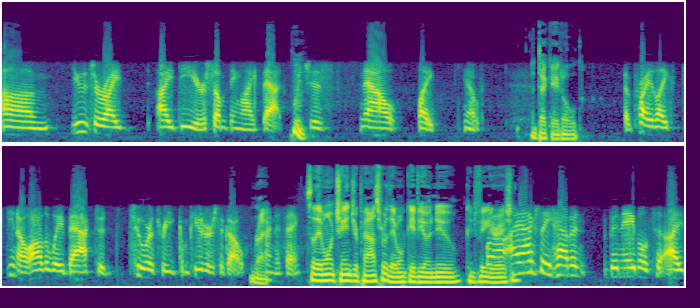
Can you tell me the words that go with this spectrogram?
um, user I- ID or something like that, Hmm. which is now like you know A decade old. probably like you know all the way back to two or three computers ago, Right. kind of thing. So they won't change your password. They won't give you a new configuration. Well, I actually haven't been able to. I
